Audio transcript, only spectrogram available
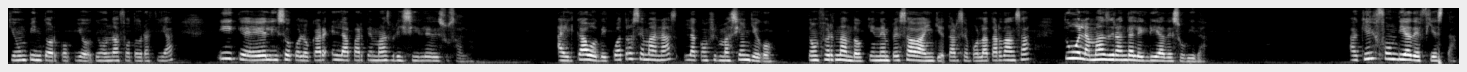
que un pintor copió de una fotografía y que él hizo colocar en la parte más visible de su salón. Al cabo de cuatro semanas, la confirmación llegó. Don Fernando, quien empezaba a inquietarse por la tardanza, tuvo la más grande alegría de su vida. Aquel fue un día de fiesta.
